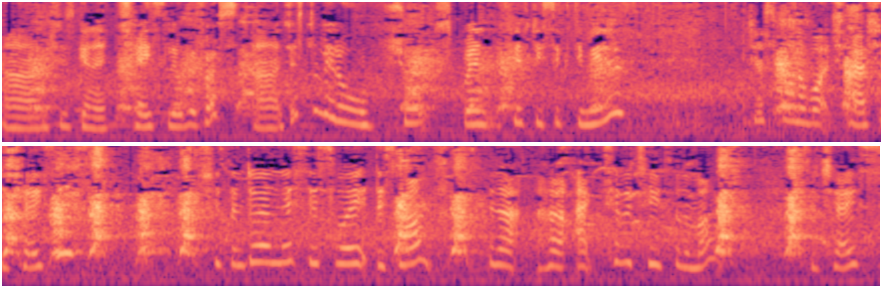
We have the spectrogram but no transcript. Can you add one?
Um, she's going to chase a little bit for us, uh, just a little short sprint 50-60 metres. Just want to watch how she chases. She's been doing this this week, this month. It's been her activity for the month to chase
